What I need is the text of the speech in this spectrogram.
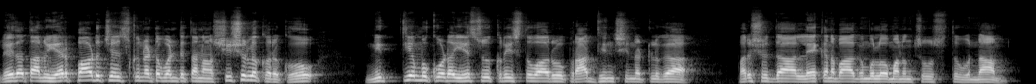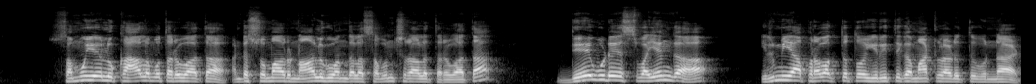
లేదా తాను ఏర్పాటు చేసుకున్నటువంటి తన శిష్యుల కొరకు నిత్యము కూడా యేసుక్రీస్తు వారు ప్రార్థించినట్లుగా పరిశుద్ధ లేఖన భాగములో మనం చూస్తూ ఉన్నాం. సమూయేలు కాలము తరువాత అంటే సుమారు నాలుగు వందల సంవత్సరాల తరువాత దేవుడే స్వయంగా ఇర్మియా ప్రవక్తతో ఈ రీతిగా మాట్లాడుతూ ఉన్నాడు.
